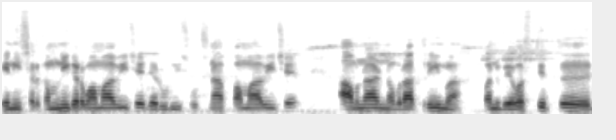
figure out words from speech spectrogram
એની સરખામણી કરવામાં આવી છે. જરૂરી સૂચના આપવામાં આવી છે. આવનાર નવરાત્રિમાં પણ વ્યવસ્થિત રીતે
